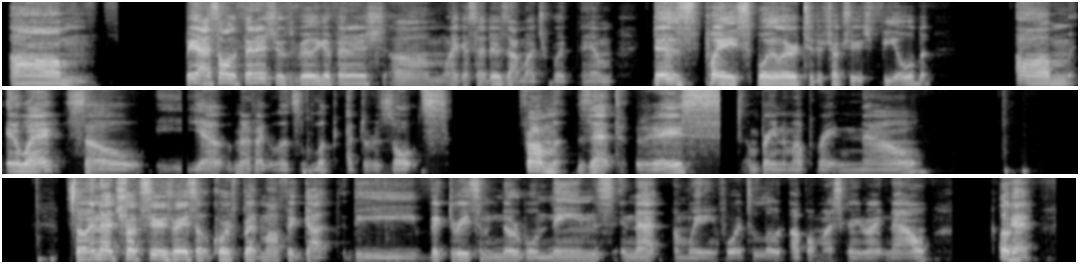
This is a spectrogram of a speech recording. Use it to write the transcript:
Um, but yeah, I saw the finish. It was a really good finish. Um, like I said, there's not much with him. Does play spoiler to the Truck Series field, um, in a way. So yeah, matter of fact, let's look at the results from that race. I'm bringing them up right now. So in that Truck Series race, of course, Brett Moffitt got the victory. Some notable names in that. I'm waiting for it to load up on my screen right now. Okay.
